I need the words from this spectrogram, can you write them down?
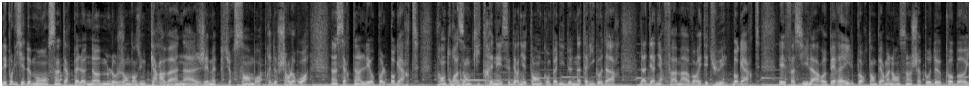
les policiers de Mons interpellent un homme logeant dans une caravane à Gemep-sur-Sambre, près de Charleroi. Un certain Léopold Bogart, 33 ans, qui traînait ces derniers temps en compagnie de Nathalie Godard, la dernière femme à avoir été tuée. Bogart est facile à repérer, il porte en permanence un chapeau de cow-boy.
